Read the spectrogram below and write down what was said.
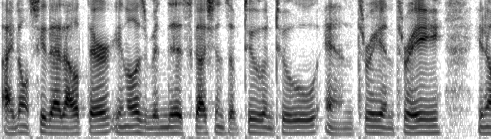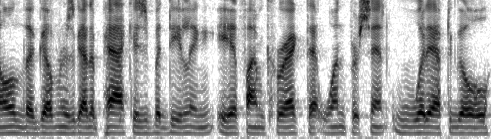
I don't see that out there. You know, there's been discussions of two and two and three and three. You know, the governor's got a package, but dealing, if I'm correct, that 1% would have to go,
